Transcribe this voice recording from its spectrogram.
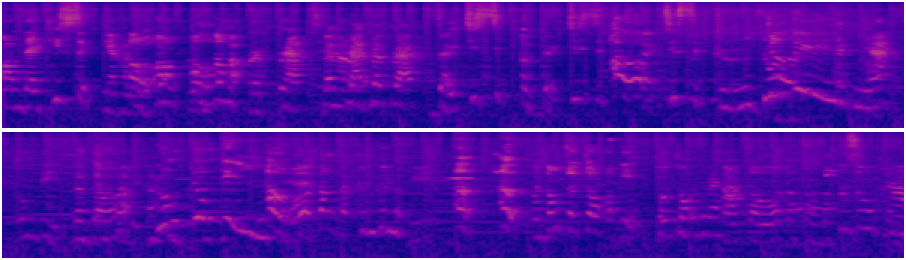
ตอนใดที่สิบเนี่ยค่ะเราต้องเราต้องแบบแรปแรปใช่ไหมแรปแรปแรปใดที่สิบเออใดที่สิบใดที่สิบคือดวงดีอย่างเงี้ยดวงดีแล้วเราแบบดวงดวงดีเออต้องแบบขึ้นขึ้นแบบนี้เออเออมันต้องโจ๊ะโจ๊ะกับพี่โจ๊ะโจ๊ะใช่ไหมคะโจ๊ะโจ๊ะโจ๊ะสู้ๆค่ะ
